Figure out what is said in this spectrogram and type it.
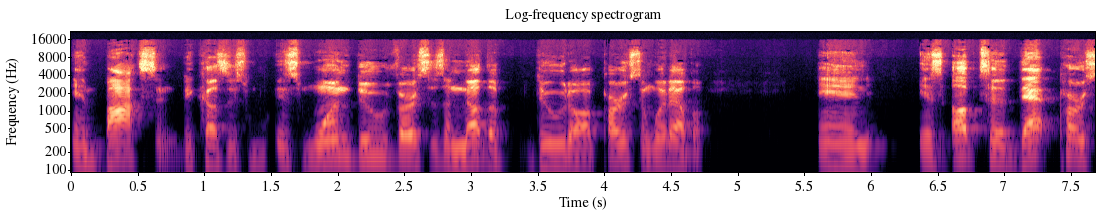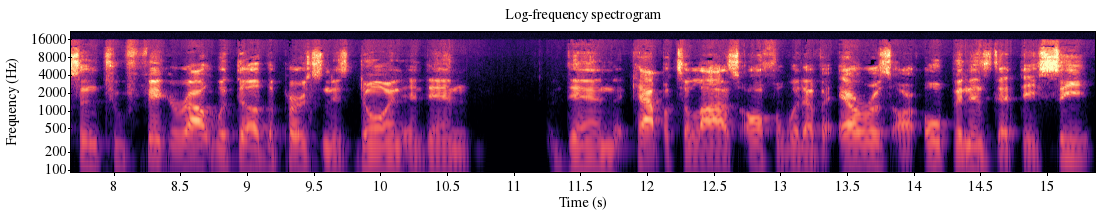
in boxing because it's it's one dude versus another dude or a person, whatever. And it's up to that person to figure out what the other person is doing and then then capitalize off of whatever errors or openings that they see.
